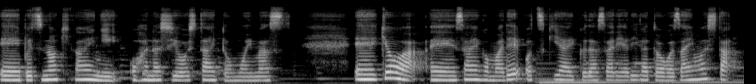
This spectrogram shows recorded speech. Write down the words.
え別の機会にお話をしたいと思います。え今日は、え最後までお付き合いくださりありがとうございました。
